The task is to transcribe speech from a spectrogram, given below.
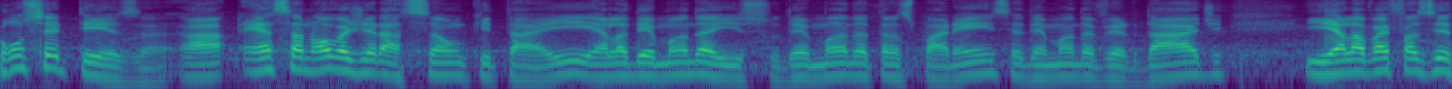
Com certeza. A, essa nova geração que está aí, ela demanda isso, demanda transparência, demanda verdade e ela vai fazer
